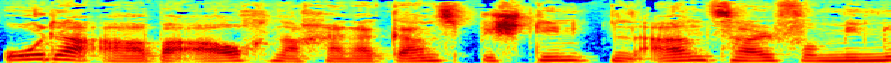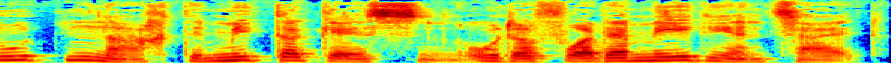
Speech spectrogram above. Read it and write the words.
oder aber auch nach einer ganz bestimmten Anzahl von Minuten nach dem Mittagessen oder vor der Medienzeit.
